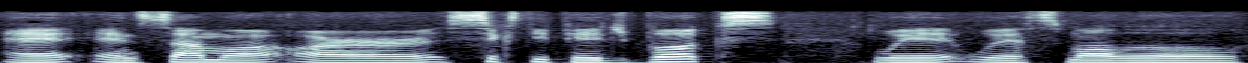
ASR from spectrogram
and, and some are, are 60 page books with, with small little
